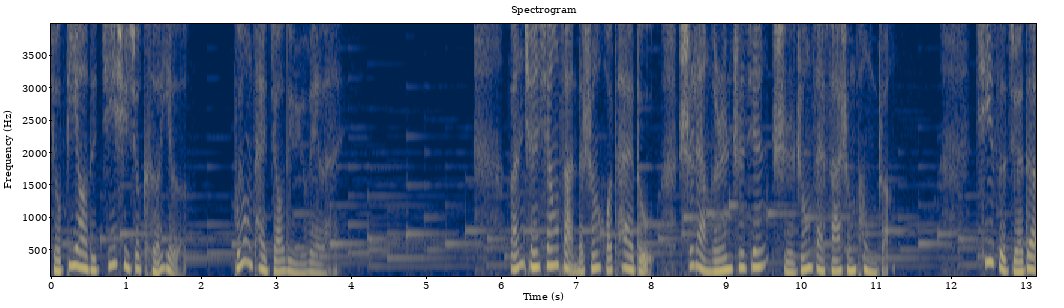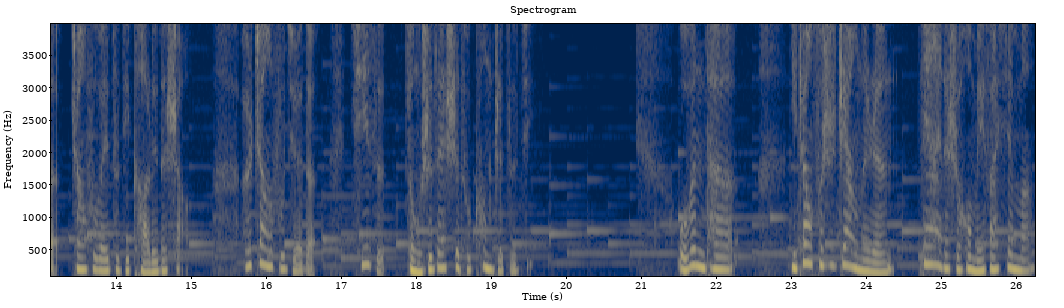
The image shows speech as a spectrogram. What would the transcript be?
有必要的积蓄就可以了，不用太焦虑于未来。完全相反的生活态度使两个人之间始终在发生碰撞。妻子觉得丈夫为自己考虑的少，而丈夫觉得妻子总是在试图控制自己。我问他：“你丈夫是这样的人，恋爱的时候没发现吗？”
